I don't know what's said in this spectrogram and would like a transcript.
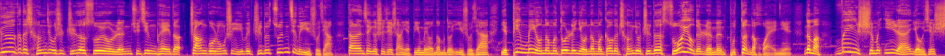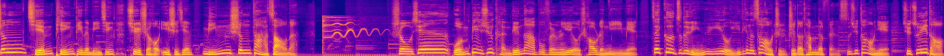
哥哥的成就是值得所有人去敬佩的。张国荣是一位值得尊敬的艺术家。当然，这个世界上也并没有那么多艺术家，也并没有那么多人有那么高的成就，值得所有的人们不断的怀念。那么，为什么依然有些生前平平的明星去世后一时间名声大噪呢？首先，我们必须肯定，那部分人也有超人的一面，在各自的领域也有一定的造诣，值得他们的粉丝去悼念、去追悼，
